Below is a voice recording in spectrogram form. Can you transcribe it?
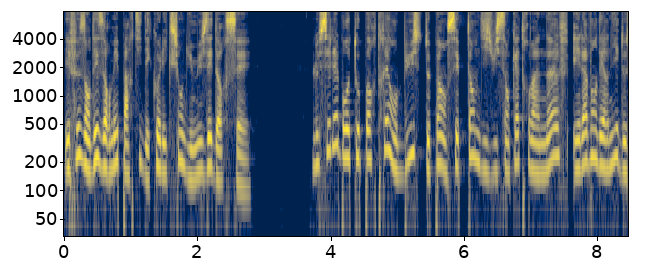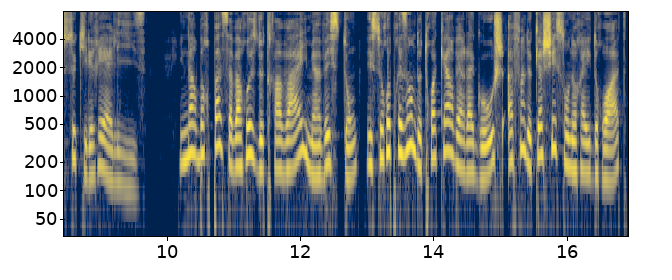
et faisant désormais partie des collections du musée d'Orsay. Le célèbre autoportrait en buste peint en septembre 1889 est l'avant-dernier de ceux qu'il réalise. Il n'arbore pas sa vareuse de travail, mais un veston, et se représente de trois quarts vers la gauche afin de cacher son oreille droite,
